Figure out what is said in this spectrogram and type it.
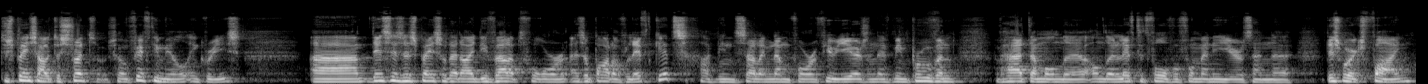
to space out the strut, so, so 50 mil increase. Uh, this is a spacer that I developed for as a part of lift kits. I've been selling them for a few years and they've been proven. I've had them on the on the lifted Volvo for many years and uh, this works fine.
